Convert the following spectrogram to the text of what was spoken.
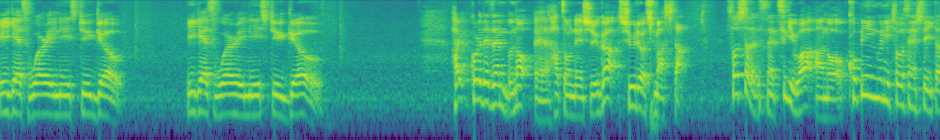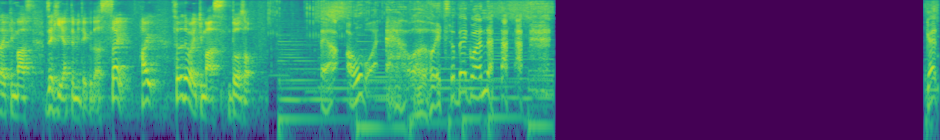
He gets where he needs to go. He gets where he needs to go. はいこれで全部の、えー、発音練習が終了しました。そしたらですね次はあのコピーングに挑戦していただきます。ぜひやってみてください。はいそれではいきます。どうぞ。Oh boy. Oh, it's a big one. Get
